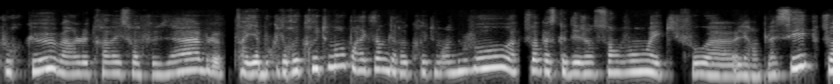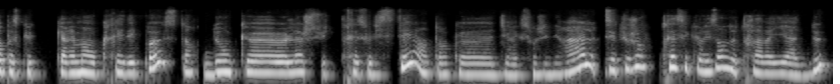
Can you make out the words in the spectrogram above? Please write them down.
pour que ben, le travail soit faisable. Enfin, il y a beaucoup de recrutements, par exemple, des recrutements nouveaux, soit parce que des gens s'en vont et qu'il faut euh, les remplacer, soit parce que carrément on crée des postes. Donc euh, là, je suis très sollicitée en tant que direction générale. C'est toujours très sécurisant de travailler à deux,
